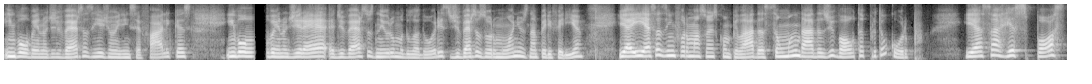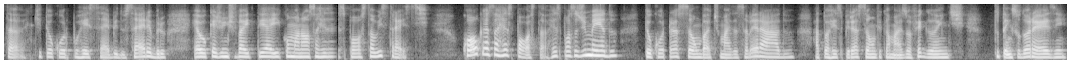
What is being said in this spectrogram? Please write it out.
envolvendo diversas regiões encefálicas, envolvendo diversos neuromoduladores, diversos hormônios na periferia, e aí essas informações compiladas são mandadas de volta para o teu corpo. E essa resposta que teu corpo recebe do cérebro é o que a gente vai ter aí como a nossa resposta ao estresse. Qual que é essa resposta? Resposta de medo. Teu coração bate mais acelerado, a tua respiração fica mais ofegante, tu tem sudorese,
